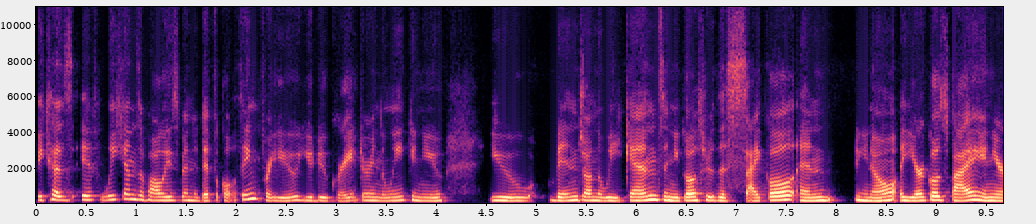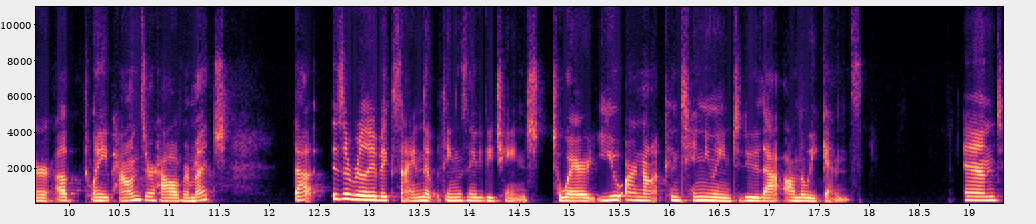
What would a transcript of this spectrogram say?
because if weekends have always been a difficult thing for you you do great during the week and you you binge on the weekends and you go through this cycle and you know a year goes by and you're up 20 pounds or however much that is a really big sign that things need to be changed to where you are not continuing to do that on the weekends. And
